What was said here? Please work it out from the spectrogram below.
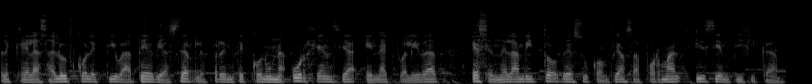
al que la salud colectiva debe hacerle frente con una urgencia en la actualidad es en el ámbito de su confianza formal y científica,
